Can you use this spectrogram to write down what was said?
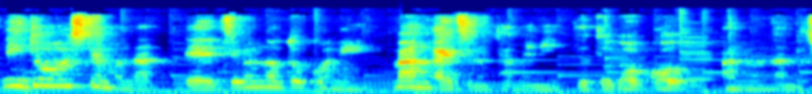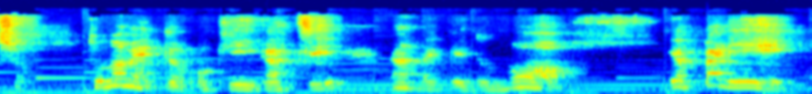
にどうしてもなって自分のとこに万が一のためにって届こうあのなんでしょうとどめておきがちなんだけどもやっぱり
